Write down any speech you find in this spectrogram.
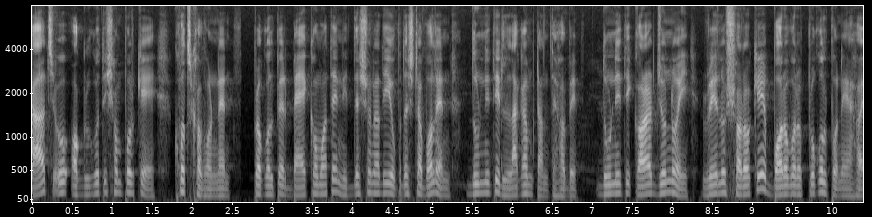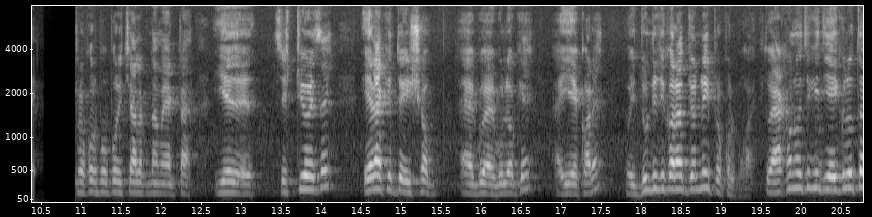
কাজ ও অগ্রগতি সম্পর্কে খোঁজ খবর নেন। প্রকল্পের ব্যয় কমাতে নির্দেশনা দিয়ে উপদেষ্টা বলেন দুর্নীতির লাগাম টানতে হবে। দুর্নীতি করার জন্যই রেল ও সড়কে বড় বড় প্রকল্প নেওয়া হয়। প্রকল্প পরিচালক নামে একটা ইয়ে সৃষ্টি হয়েছে। এরা কিন্তু এইসব আহ, গু- গুলোকে ইয়ে করে ওই দুর্নীতি করার জন্যই প্রকল্প হয়। তো এখন হচ্ছে কি যে এইগুলো তো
